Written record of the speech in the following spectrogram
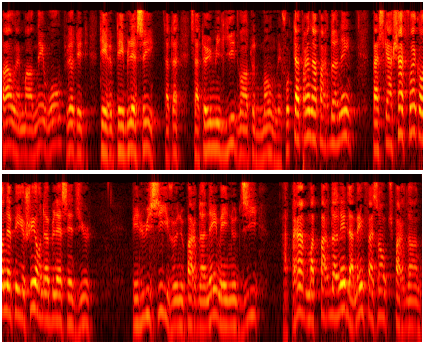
parles à un moment donné, wow, puis là, t'es, es, blessé. Ça t'a, humilié devant tout le monde. Mais il faut que tu apprennes à pardonner. Parce qu'à chaque fois qu'on a péché, on a blessé Dieu. Puis lui-ci, il veut nous pardonner, mais il nous dit, apprends à te pardonner de la même façon que tu pardonnes.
